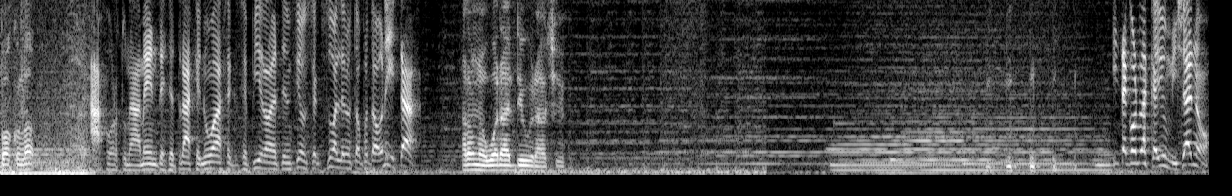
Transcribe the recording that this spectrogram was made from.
buckle up. Afortunadamente este traje no hace que se pierda la atención sexual de nuestros protagonistas. I don't know what I'd do without you. ¿Y te acordás que hay un villano?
